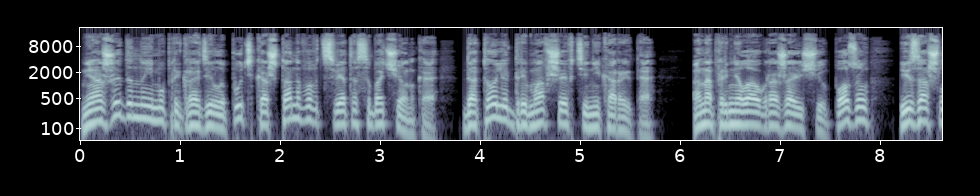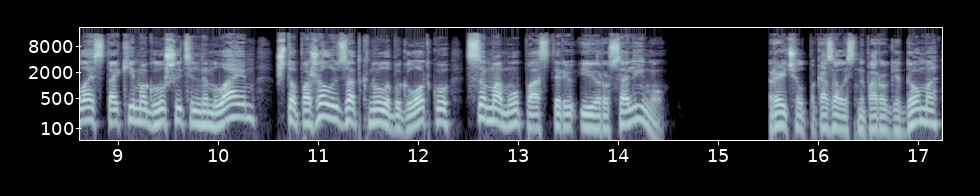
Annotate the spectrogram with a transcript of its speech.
Неожиданно ему преградила путь каштанового цвета собачонка, да то ли дремавшая в тени корыта. Она приняла угрожающую позу, и зашлась таким оглушительным лаем, что, пожалуй, заткнула бы глотку самому пастырю Иерусалиму. Рэйчел показалась на пороге дома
